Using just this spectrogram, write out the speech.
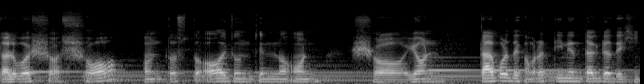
তলবস্য স অন্তস্থ অযন্তীর্ণ অন শয়ন তারপর দেখো আমরা তিনের দাগটা দেখি।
